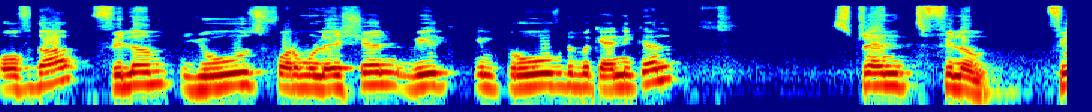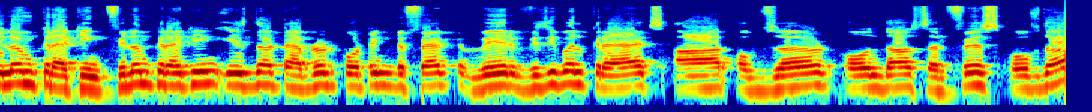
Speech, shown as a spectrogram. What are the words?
of the film use formulation with improved mechanical strength film film cracking film cracking is the tablet coating defect where visible cracks are observed on the surface of the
